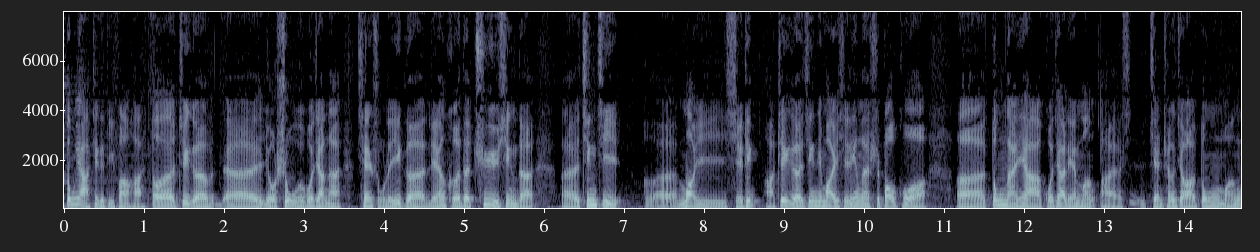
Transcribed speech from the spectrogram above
东亚这个地方哈，到这个呃有十五个国家呢签署了一个联合的区域性的呃经济呃贸易协定啊。这个经济贸易协定呢是包括。呃，东南亚国家联盟啊、简称叫东盟，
